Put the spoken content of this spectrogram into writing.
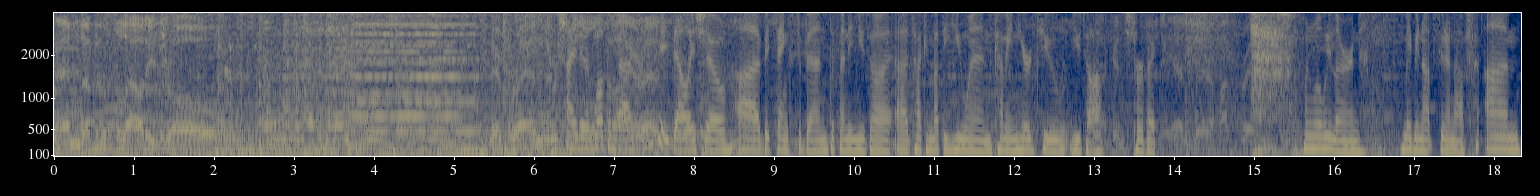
and up a cloudy draw. Hi there, welcome back. Kate Dalley Show. Uh, big thanks to Ben, defending Utah, uh, talking about the UN coming here to Utah. Perfect. when will we learn? Maybe not soon enough. Um,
